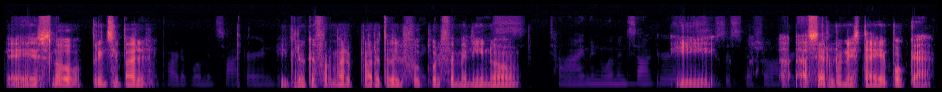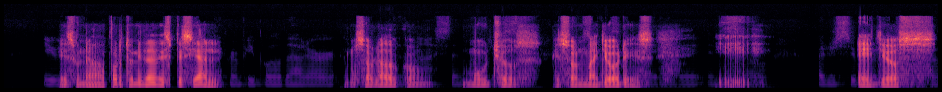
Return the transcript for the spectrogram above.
es lo principal. Y creo que formar parte del fútbol femenino y hacerlo en esta época es una oportunidad especial. Hemos hablado con muchos que son mayores y ellos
